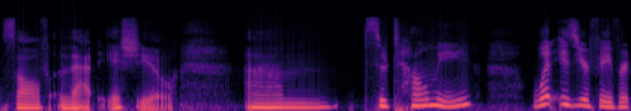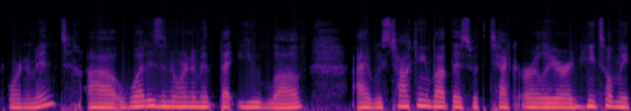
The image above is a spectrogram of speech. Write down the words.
solve that issue. Um, so tell me what is your favorite ornament? Uh, what is an ornament that you love? I was talking about this with Tech earlier, and he told me,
